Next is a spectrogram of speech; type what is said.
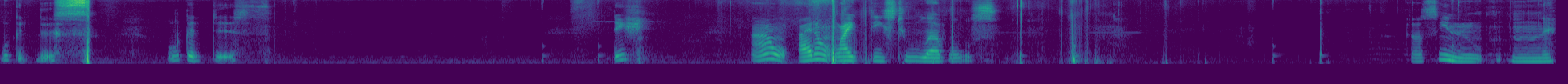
Look at this. Look at this. This I don't I don't like these two levels. I've seen ne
